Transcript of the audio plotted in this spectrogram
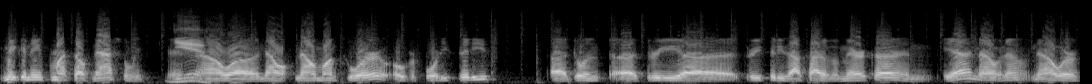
make a name for myself nationally. And Yeah. Now, uh, now, now I'm on tour over 40 cities, uh, doing uh, three uh, three cities outside of America, and yeah, now now now we're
